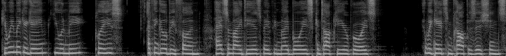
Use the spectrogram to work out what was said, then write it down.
Can we make a game, you and me, please? I think it'll be fun. I had some ideas. Maybe my boys can talk to your boys. We can get some compositions.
